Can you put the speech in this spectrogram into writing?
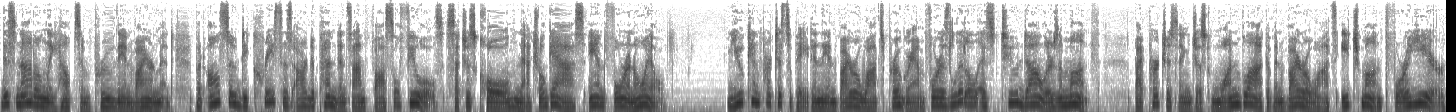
This not only helps improve the environment, but also decreases our dependence on fossil fuels such as coal, natural gas, and foreign oil. You can participate in the EnviroWatts program for as little as $2 a month. By purchasing just one block of EnviroWatts each month for a year,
